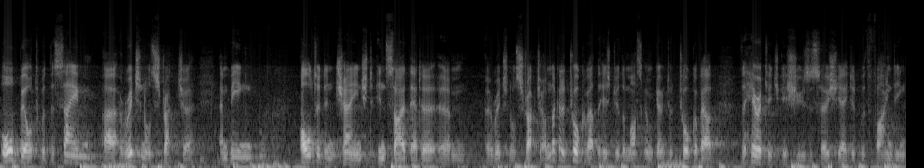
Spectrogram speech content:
all built with the same original structure and being altered and changed inside that um, original structure. I'm not going to talk about the history of the mosque, I'm going to talk about the heritage issues associated with finding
